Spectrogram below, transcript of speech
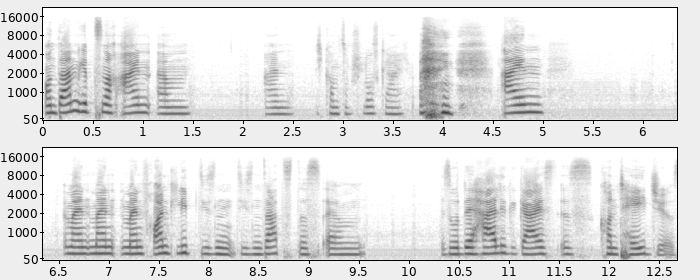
Und dann gibt es noch ein, ähm, ein, ich komme zum Schluss gleich, ein, mein, mein, mein Freund liebt diesen, diesen Satz, dass ähm, so der Heilige Geist ist contagious,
